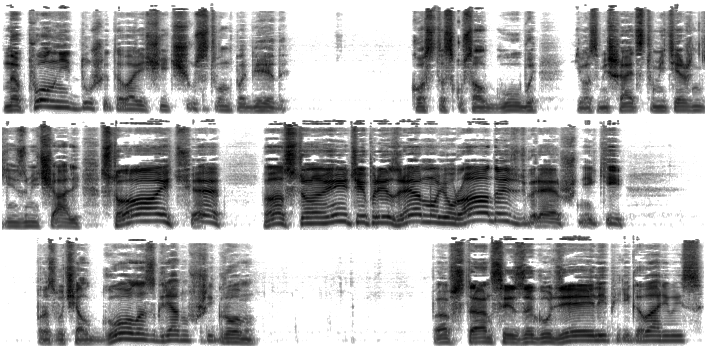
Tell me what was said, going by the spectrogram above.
наполнить души товарищей чувством победы. Костас кусал губы, его замешательство мятежники не замечали. «Стойте!» «Остановите презренную радость, грешники!» Прозвучал голос, грянувший громом. Повстанцы загудели, переговариваясь.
